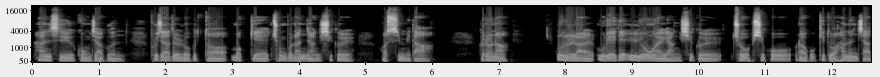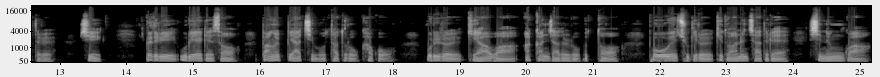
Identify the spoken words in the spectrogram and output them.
한스 공작은 부자들로부터 먹기에 충분한 양식을 얻습니다. 그러나 오늘날 우리에게 일용할 양식을 주옵시고 라고 기도하는 자들, 즉 그들이 우리에게서 빵을 빼앗지 못하도록 하고 우리를 기아와 악한 자들로부터 보호해 주기를 기도하는 자들의 신음과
